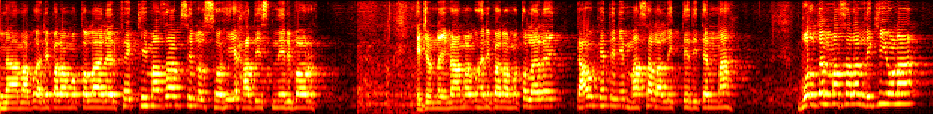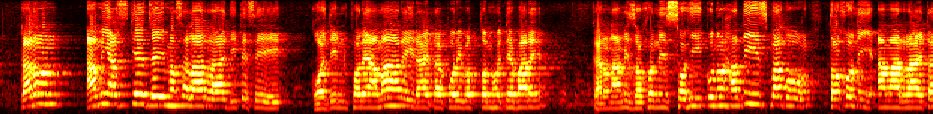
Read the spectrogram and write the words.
ইমাম আবু হানিফা রহমতুল্লাহের ফেকি মাযহাব ছিল সহি হাদিস নির্ভর। এই জন্য ইমাম আবু হানিফা রহমতুল্লাহ আলাই কাউকে তিনি মাসালা লিখতে দিতেন না। বলতেন, মাসালা লিখিও না, কারণ আমি আজকে যেই মাসালার রায় দিতেছি, কয়দিন পরে আমার এই রায়টা পরিবর্তন হইতে পারে। কারণ আমি যখনই সহি কোনো হাদিস পাবো, তখনই আমার রায়টা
